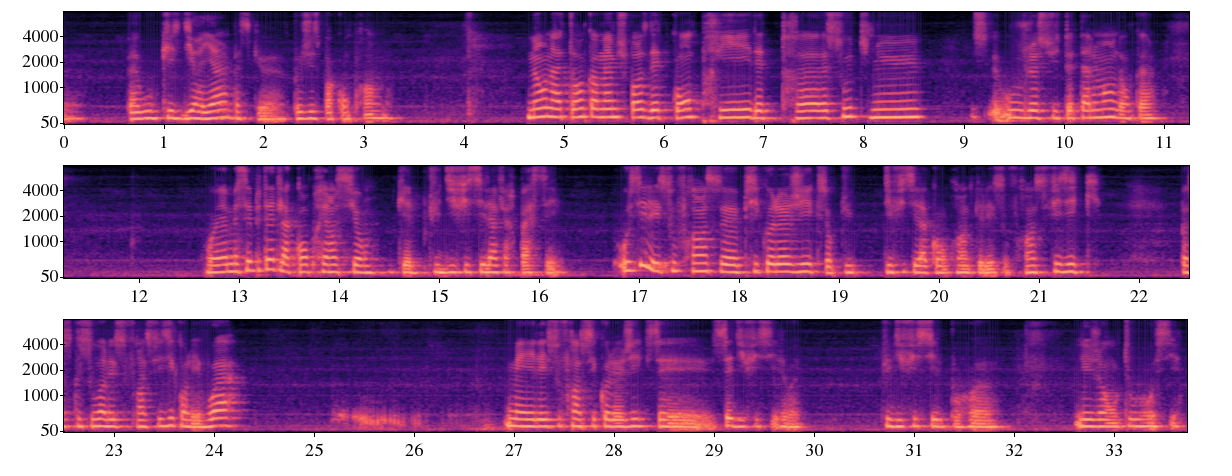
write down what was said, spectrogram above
ben, ou qui se dit rien parce que peut juste pas comprendre. Mais on attend quand même, je pense, d'être compris, d'être euh, soutenu, où je le suis totalement. Donc, euh, oui, mais c'est peut-être la compréhension qui est le plus difficile à faire passer. Aussi, les souffrances psychologiques sont plus difficiles à comprendre que les souffrances physiques. Parce que souvent, les souffrances physiques, on les voit. Mais les souffrances psychologiques, c'est difficile, oui. Plus difficile pour euh, les gens autour aussi.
